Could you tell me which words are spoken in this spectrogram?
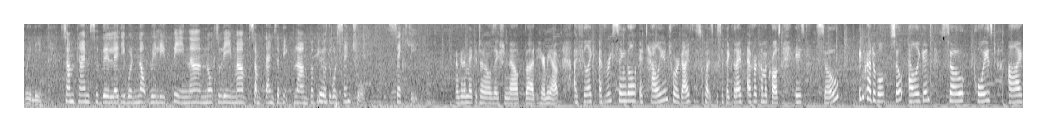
really. Sometimes the lady were not really thin, uh, not slim, uh, sometimes a bit plump because they were sensual, sexy. I'm gonna make a generalization now, but hear me out. I feel like every single Italian tour guide, this is quite specific, that I've ever come across is so incredible, so elegant, so poised. I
